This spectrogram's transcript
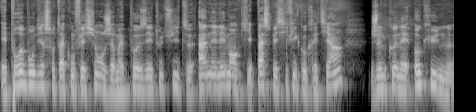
Et pour rebondir sur ta confession, j'aimerais poser tout de suite un élément qui n'est pas spécifique aux chrétiens. Je ne connais aucune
